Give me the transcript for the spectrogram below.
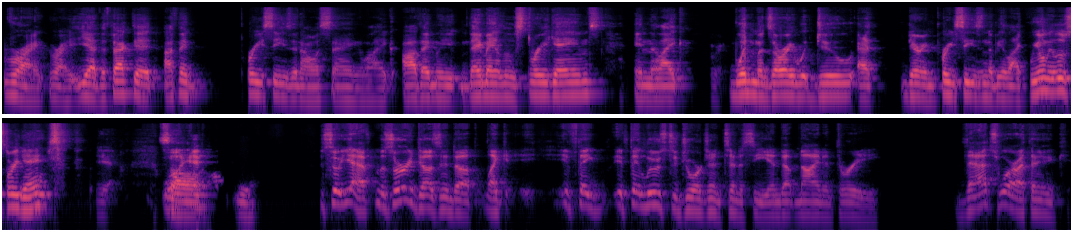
Right, right. Yeah, the fact that I think preseason I was saying like, oh, they may they may lose three games, and like. What Missouri would do at during preseason to be like, we only lose three games. Yeah. so, well, and, yeah. so yeah, if Missouri does end up like if they if they lose to Georgia and Tennessee, end up nine and three, that's where I think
